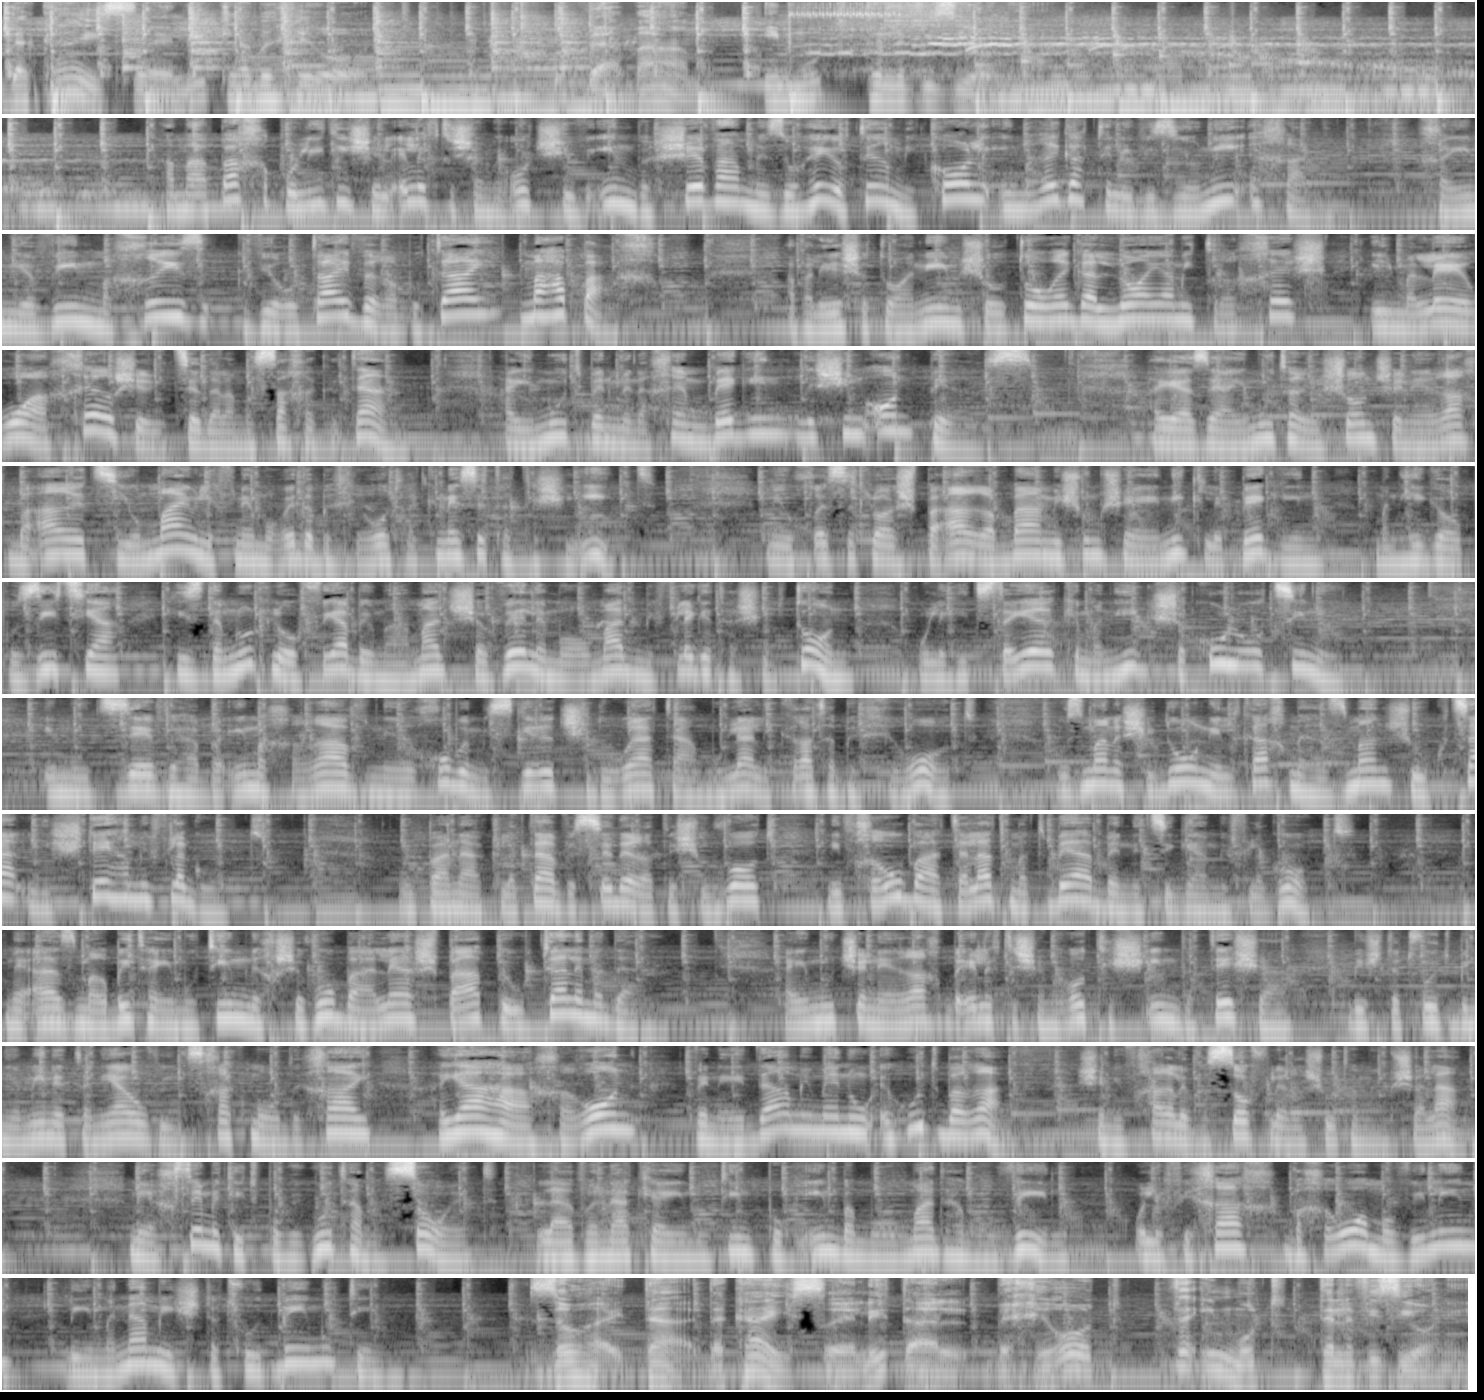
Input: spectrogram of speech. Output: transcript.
דקה ישראלית לבחירות. והפעם, עימות טלוויזיוני. המהפך הפוליטי של 1977 מזוהה יותר מכל עם רגע טלוויזיוני אחד. חיים יבין מכריז, גבירותיי ורבותיי, מהפך. אבל יש הטוענים שאותו רגע לא היה מתרחש אלמלא אירוע אחר שריצד על המסך הקטן, העימות בין מנחם בגין לשמעון פרס. היה זה העימות הראשון שנערך בארץ יומיים לפני מועד הבחירות לכנסת התשיעית. מיוחסת לו השפעה רבה משום שהעניק לבגין, מנהיג האופוזיציה, הזדמנות להופיע במעמד שווה למועמד מפלגת השלטון ולהצטייר כמנהיג שקול ורציני. עימות זה והבאים אחריו נערכו במסגרת שידורי התעמולה לקראת הבחירות, וזמן השידור נלקח מהזמן שהוקצה לשתי המפלגות. אולפן ההקלטה וסדר התשובות נבחרו בהטלת מטבע בין נציגי המפלגות. מאז מרבית העימותים נחשבו בעלי השפעה פעוטה למדי. העימות שנערך ב-1999, בהשתתפות בנימין נתניהו ויצחק מרדכי, היה האחרון ונעדר ממנו אהוד ברק, שנבחר לבסוף לראשות הממשלה. מייחסים את התפוגגות המסורת להבנה כי העימותים פוגעים במועמד המוביל, ולפיכך בחרו המובילים להימנע מהשתתפות בעימותים. זו הייתה דקה ישראלית על בחירות ועימות טלוויזיוני.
